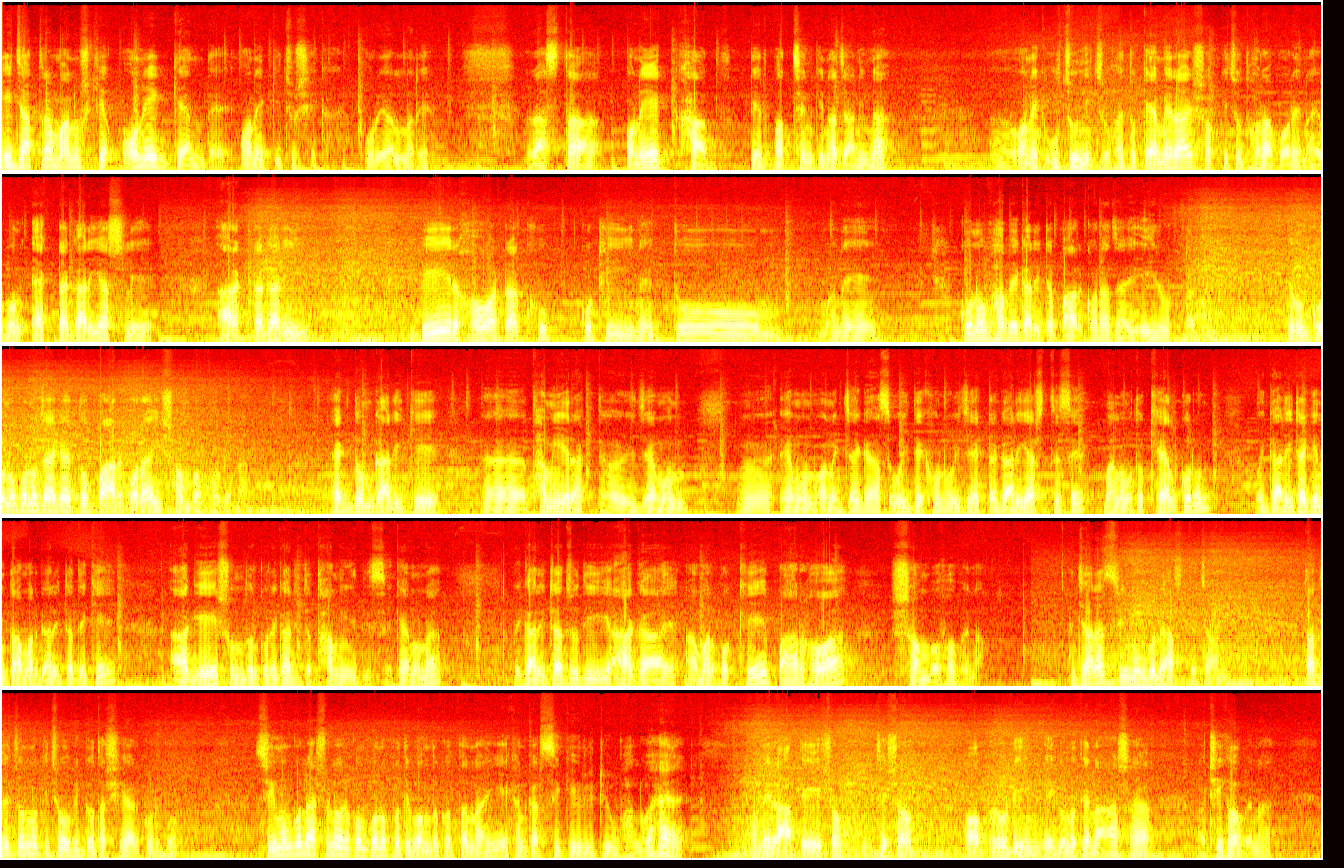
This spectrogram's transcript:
এই যাত্রা মানুষকে অনেক জ্ঞান দেয়, অনেক কিছু শেখায়। ওরে আল্লাহ রে। রাস্তা অনেক খাদ টের পাচ্ছেন কি না জানি না। অনেক উঁচু নিচু, হয়তো ক্যামেরায় সব কিছু ধরা পড়ে না। এবং একটা গাড়ি আসলে আর একটা গাড়ি বের হওয়াটা খুব কঠিন, একদম মানে কোনোভাবে গাড়িটা পার করা যায় এই রোডটা দিয়ে। এবং কোনো কোনো জায়গায় তো পার করাই সম্ভব হবে না। একদম গাড়িকে থামিয়ে রাখতে হয়। যেমন এমন অনেক জায়গা আছে। ওই দেখুন, ওই যে একটা গাড়ি আসতেছে, ভালো মতো খেয়াল করুন। ওই গাড়িটা কিন্তু আমার গাড়িটা দেখে আগে সুন্দর করে গাড়িটা থামিয়ে দিচ্ছে কেননা, ওই গাড়িটা যদি আগায়, আমার পক্ষে পার হওয়া সম্ভব হবে না। যারা শ্রীমঙ্গলে আসতে চান, তাদের জন্য কিছু অভিজ্ঞতা শেয়ার করব। শ্রীমঙ্গলে আসলে ওরকম কোনো প্রতিবন্ধকতা নাই, এখানকার সিকিউরিটিও ভালো। হ্যাঁ আপনি রাতে এসব যেসব অফ রোডিং এগুলোতে না আসা ঠিক হবে না।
